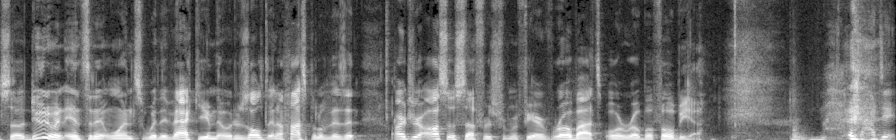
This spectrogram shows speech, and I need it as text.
so due to an incident once with a vacuum that would result in a hospital visit, Archer also suffers from a fear of robots or robophobia. God damn.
